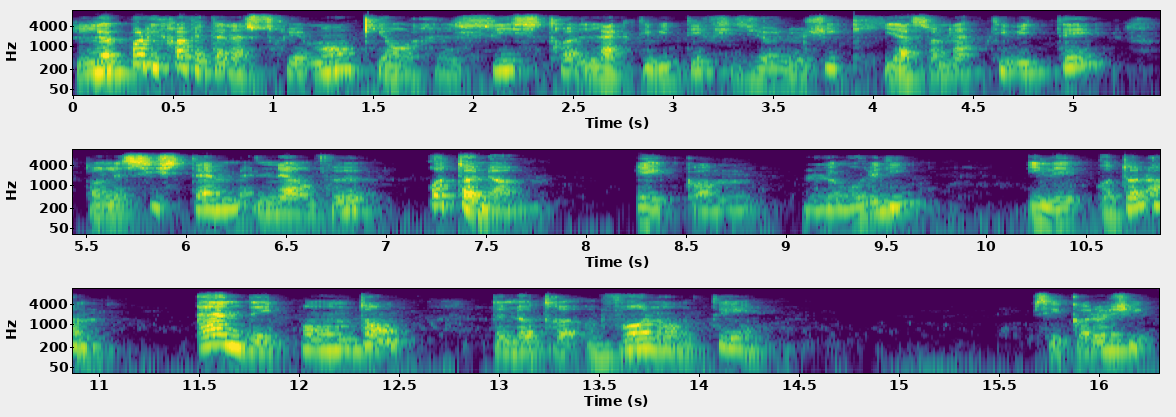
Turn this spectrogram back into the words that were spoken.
Le polygraphe est un instrument qui enregistre l'activité physiologique qui a son activité dans le système nerveux autonome. Et comme le mot le dit, il est autonome, indépendant de notre volonté psychologique,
